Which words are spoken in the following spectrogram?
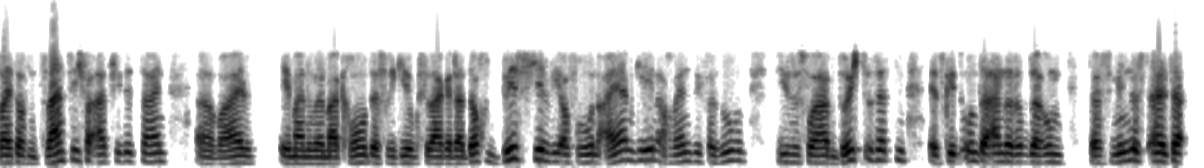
2020 verabschiedet sein, äh, weil Emmanuel Macron und das Regierungslager da doch ein bisschen wie auf rohen Eiern gehen, auch wenn sie versuchen, dieses Vorhaben durchzusetzen. Es geht unter anderem darum, das Mindestalter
